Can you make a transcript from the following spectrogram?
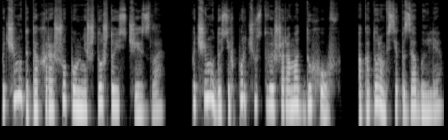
«Почему ты так хорошо помнишь то, что исчезло? Почему до сих пор чувствуешь аромат духов, о котором все позабыли?»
